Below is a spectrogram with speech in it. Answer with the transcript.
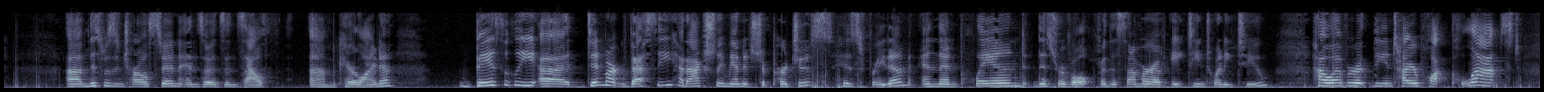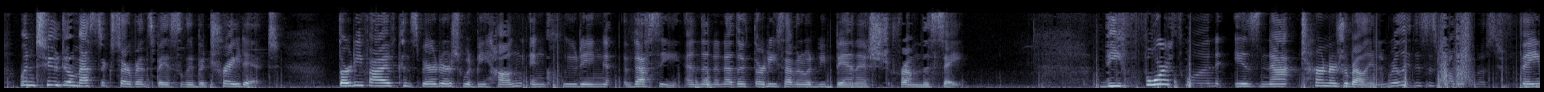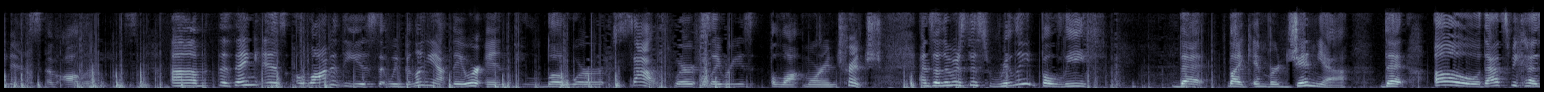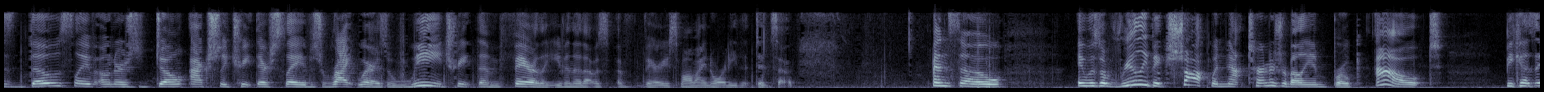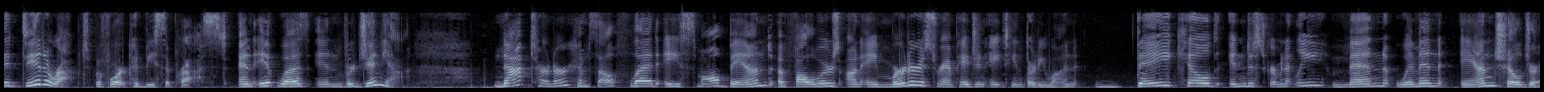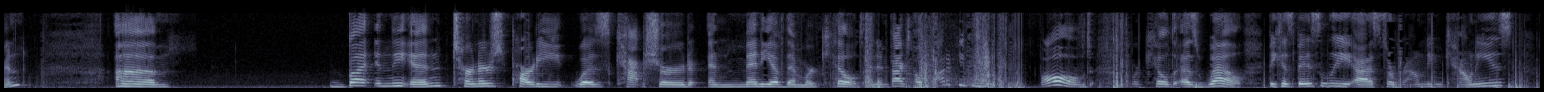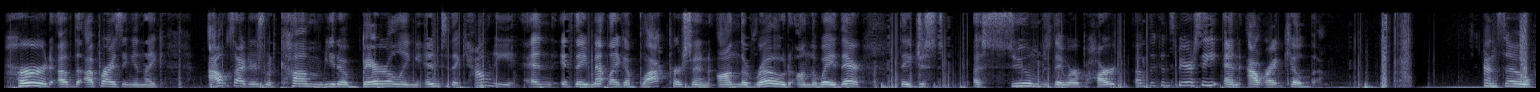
Um, this was in Charleston, and so it's in South um, Carolina. Basically, uh, Denmark Vesey had actually managed to purchase his freedom and then planned this revolt for the summer of 1822. However, the entire plot collapsed when two domestic servants basically betrayed it. 35 conspirators would be hung, including Vesey, and then another 37 would be banished from the state. The fourth one is Nat Turner's Rebellion, and really this is probably the most famous of all of these. Um, the thing is, a lot of these that we've been looking at, they were in the lower South, where slavery is a lot more entrenched. And so there was this really belief that, like in Virginia, that, oh, that's because those slave owners don't actually treat their slaves right, whereas we treat them fairly, even though that was a very small minority that did so. And so it was a really big shock when Nat Turner's rebellion broke out because it did erupt before it could be suppressed, and it was in Virginia. Nat Turner himself led a small band of followers on a murderous rampage in 1831. They killed indiscriminately men, women, and children. Um, but in the end, Turner's party was captured and many of them were killed. And in fact, a lot of people who involved were killed as well because basically uh, surrounding counties heard of the uprising and like outsiders would come, you know, barreling into the county. And if they met like a black person on the road on the way there, they just assumed they were part of the conspiracy and outright killed them. And so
